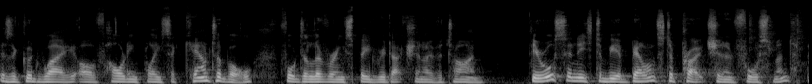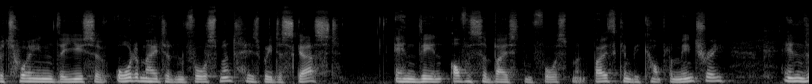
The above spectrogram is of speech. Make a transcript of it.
is a good way of holding police accountable for delivering speed reduction over time. There also needs to be a balanced approach in enforcement between the use of automated enforcement, as we discussed, and then officer based enforcement. Both can be complementary and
